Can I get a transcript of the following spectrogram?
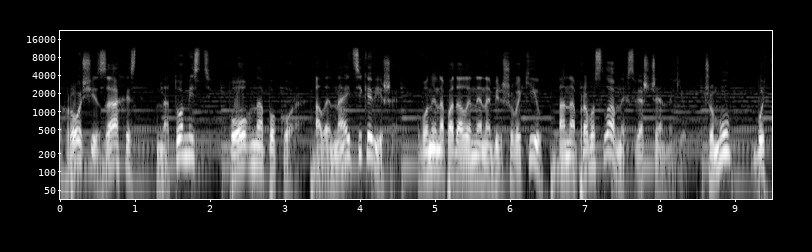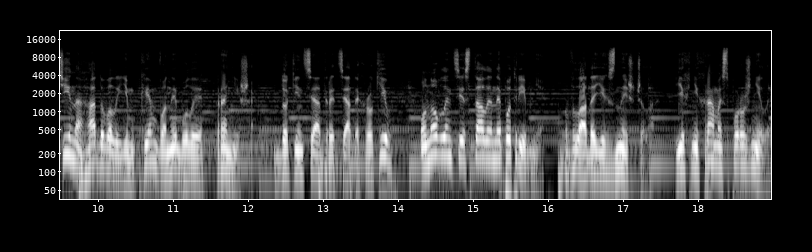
гроші, захист, натомість повна покора. Але найцікавіше, вони нападали не на більшовиків, а на православних священників. Чому? Бо ті нагадували їм, ким вони були раніше. До кінця 30-х років оновленці стали непотрібні, влада їх знищила, їхні храми спорожніли,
